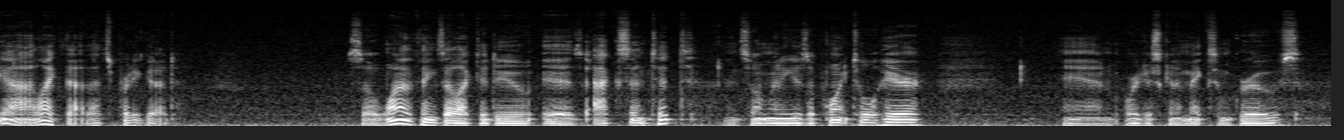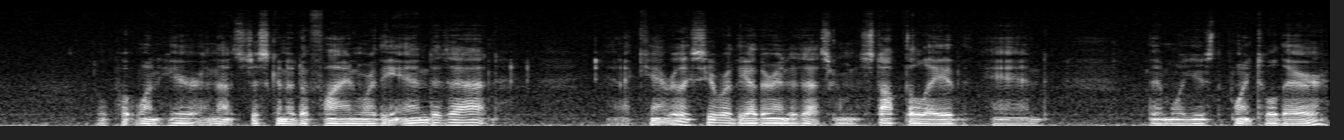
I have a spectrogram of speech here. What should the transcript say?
Yeah I like that. That's pretty good. So one of the things I like to do is accent it. And so I'm going to use a point tool here and we're just going to make some grooves. We'll put one here and that's just going to define where the end is at I can't really see where the other end is at so I'm going to stop the lathe and then we'll use the point tool there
